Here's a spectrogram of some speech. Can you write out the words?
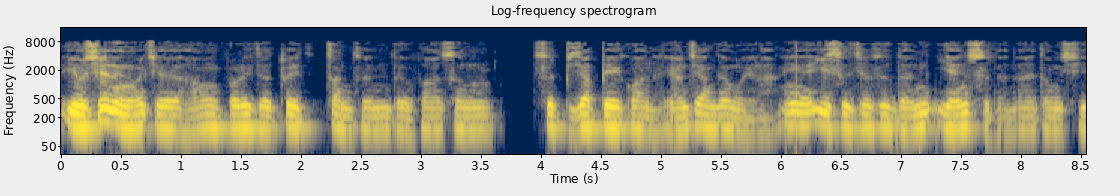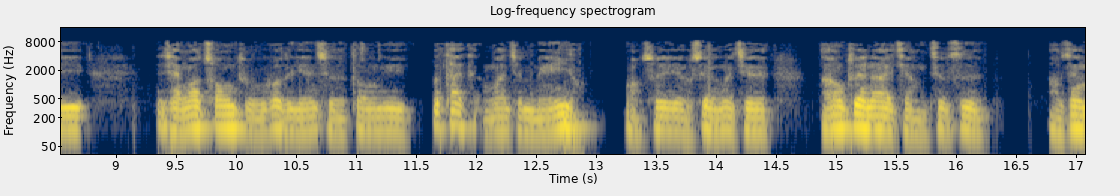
有些人会觉得，好像弗洛伊德对战争的发生是比较悲观的，有人这样认为啦。因为意思就是人原始的那些东西，想要冲突或者原始的动力，不太可能完全没有啊。所以有些人会觉得，然后对他来讲，就是好像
